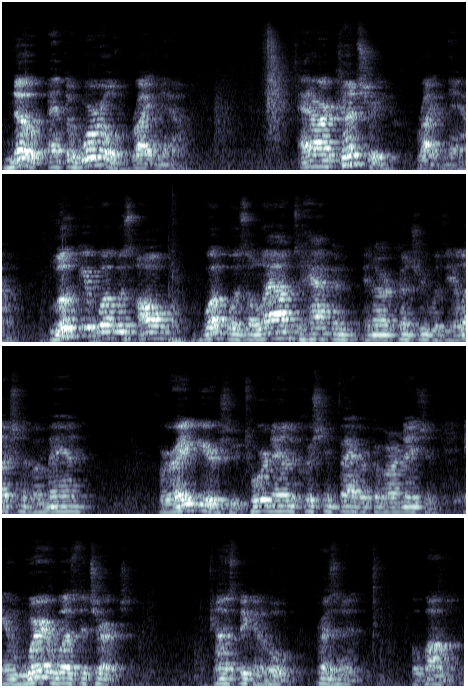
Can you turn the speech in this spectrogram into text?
note at the world right now, at our country right now. Look at what was all what was allowed to happen in our country with the election of a man for eight years who tore down the Christian fabric of our nation. And where was the church? I'm speaking of old President Obama.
